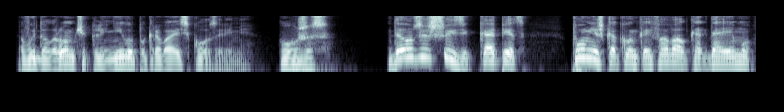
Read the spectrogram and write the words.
выдал Ромчик, лениво покрываясь козырями. «Ужас!» «Да он же шизик, капец! Помнишь, как он кайфовал, когда я ему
